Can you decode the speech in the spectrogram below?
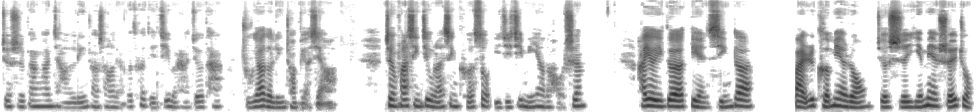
就是刚刚讲了临床上两个特点，基本上就是它主要的临床表现啊，阵发性痉挛性咳嗽以及鸡鸣样的吼声，还有一个典型的百日咳面容，就是颜面水肿、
